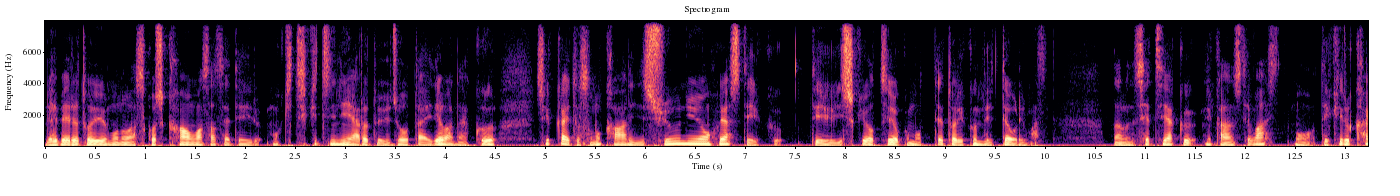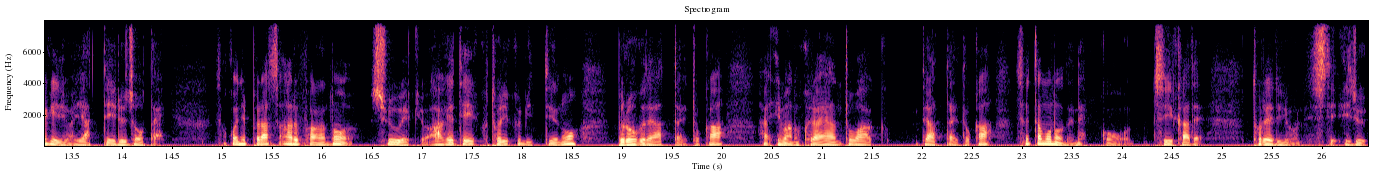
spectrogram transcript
レベルというものは少し緩和させている。もうキチキチにやるという状態ではなく、しっかりとその代わりに収入を増やしていくっていう意識を強く持って取り組んでいっております。なので節約に関してはもうできる限りはやっている状態。そこにプラスアルファの収益を上げていく取り組みっていうのをブログであったりとか、今のクライアントワークであったりとか、そういったものでね、こう追加で取れるようにしている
